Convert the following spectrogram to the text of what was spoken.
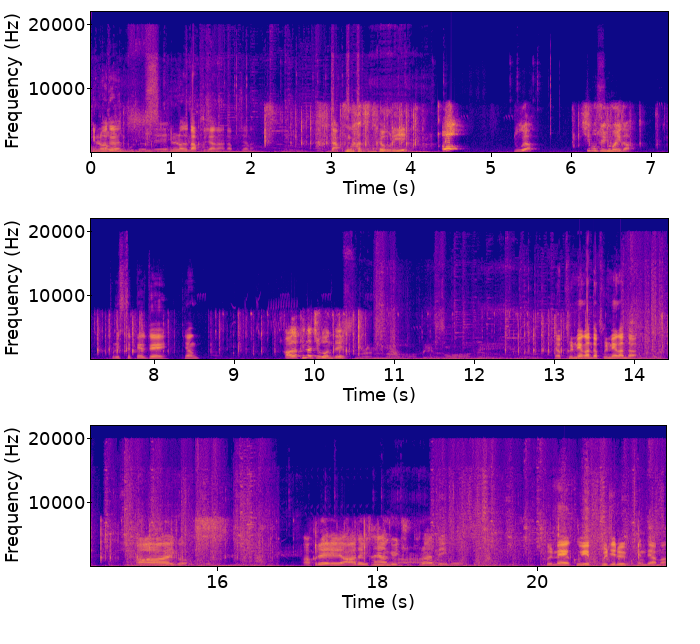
힐로드? 아, 워든 모르는데. 힐러도 나쁘지 않아 나쁘지 않아 나쁜 거 같은데 우리? 어? 누구야? 15수 휴먼이다. 프리스트 빼도 돼 그냥 아 나 피나 찍었는데. 야 불매 간다 불매 간다 아 이거. 아 그래. 아 나 이 사냥한 게 왠지 좀 불안한데 이거. 불매 그 위에 불지를 텐데 아마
